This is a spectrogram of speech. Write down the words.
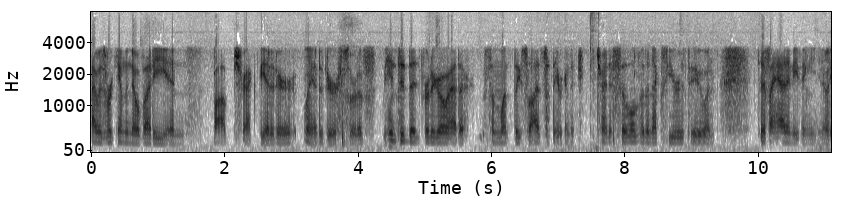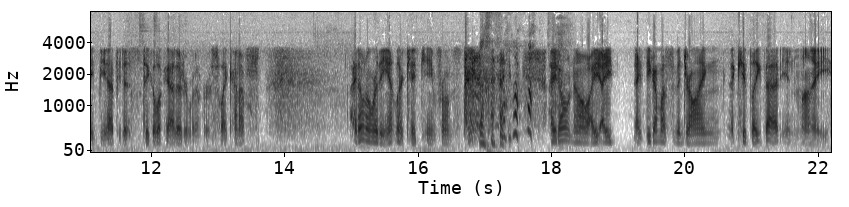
I was working on the Nobody, and Bob Schreck, the editor, my editor, sort of hinted that Vertigo had a, some monthly slots that they were going to try to fill over the next year or two, and that if I had anything, you know, he'd be happy to take a look at it or whatever. So I kind of. I don't know where the antler kid came from. I don't know. I, I I think I must have been drawing a kid like that in my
